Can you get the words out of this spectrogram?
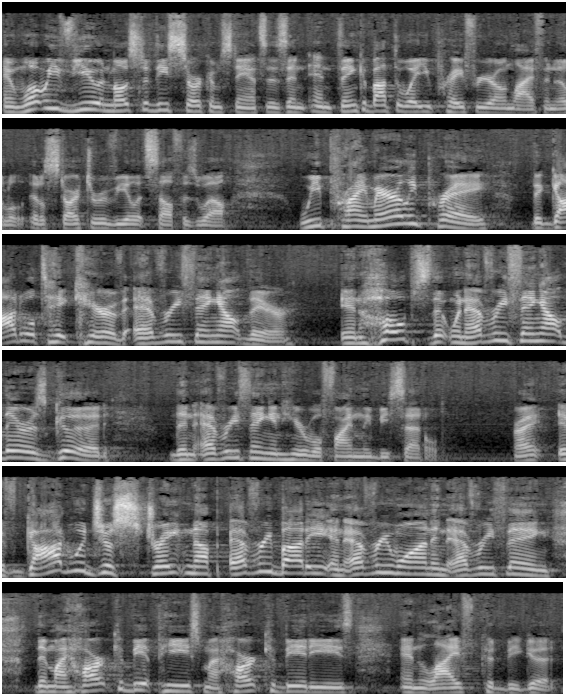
And what we view in most of these circumstances, and, and think about the way you pray for your own life, and it'll, it'll start to reveal itself as well. We primarily pray that God will take care of everything out there in hopes that when everything out there is good, then everything in here will finally be settled right? If God would just straighten up everybody and everyone and everything, then my heart could be at peace, my heart could be at ease, and life could be good.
